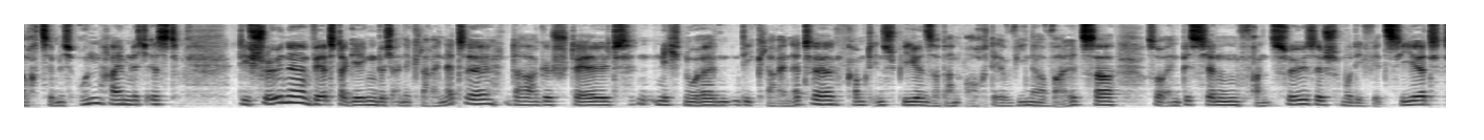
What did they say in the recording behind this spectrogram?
doch ziemlich unheimlich ist. Die Schöne wird dagegen durch eine Klarinette dargestellt. Nicht nur die Klarinette kommt ins Spiel, sondern auch der Wiener Walzer, so ein bisschen französisch modifiziert.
